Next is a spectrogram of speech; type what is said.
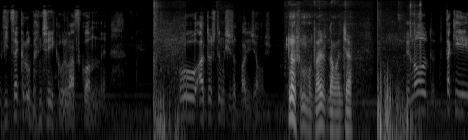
Wicekról będzie i kurwa skłonny. Uuu, ale to już ty musisz odpalić ziomuś. No już mu dajesz, dawaj, gdzie? No, taki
